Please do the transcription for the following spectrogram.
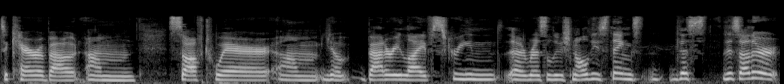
to care about um, software, um, you know, battery life, screen uh, resolution, all these things. This this other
